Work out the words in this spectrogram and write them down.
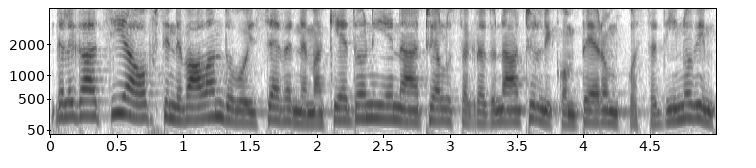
Delegacija opštine Valandovo iz Severne Makedonije na čelu sa gradonačelnikom Perom Kostadinovim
